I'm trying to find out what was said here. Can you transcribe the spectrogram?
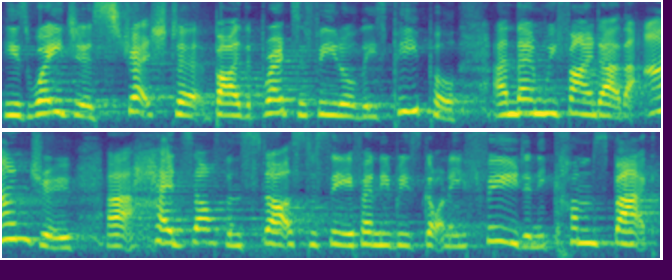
his wages stretch to buy the bread to feed all these people. And then we find out that Andrew uh, heads off and starts to see if anybody's got any food. And he comes back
